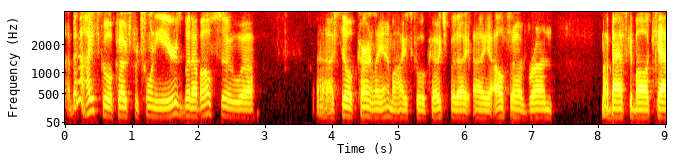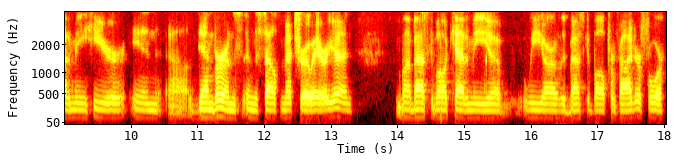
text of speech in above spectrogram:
I've been a high school coach for 20 years, but I've also uh, uh, I still currently am a high school coach, but I, I also have run my basketball academy here in uh, Denver and in the South Metro area. And my basketball academy, uh, we are the basketball provider for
